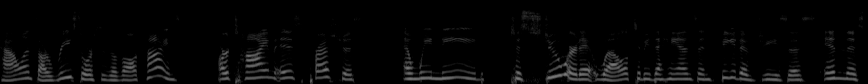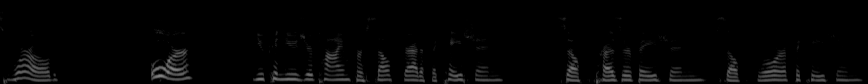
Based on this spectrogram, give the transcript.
talents, our resources of all kinds. Our time is precious, and we need to steward it well to be the hands and feet of Jesus in this world. Or you can use your time for self gratification, self preservation, self glorification.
